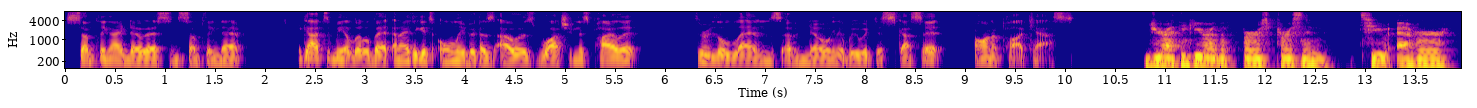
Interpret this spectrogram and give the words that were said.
something I noticed and something that got to me a little bit. And I think it's only because I was watching this pilot through the lens of knowing that we would discuss it on a podcast. Drew, I think you are the first person to ever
